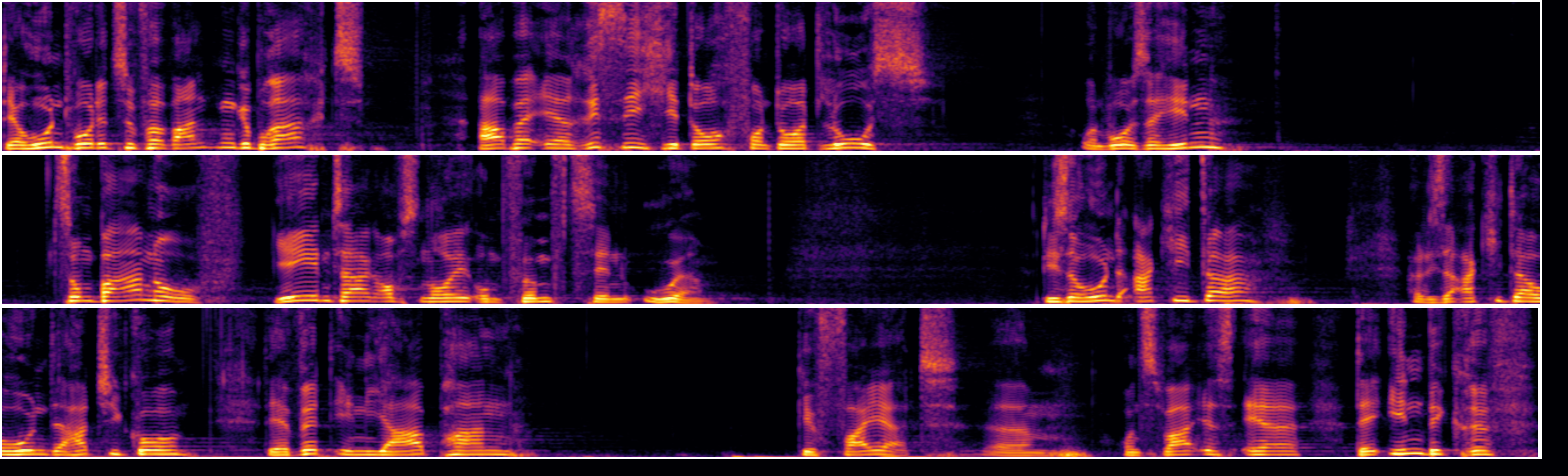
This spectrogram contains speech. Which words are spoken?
Der Hund wurde zu Verwandten gebracht, aber er riss sich jedoch von dort los. Und wo ist er hin? Zum Bahnhof, jeden Tag aufs Neue um 15 Uhr. Dieser Hund Akita, dieser Akita-Hund, der Hachiko, der wird in Japan gefeiert. Ähm, und zwar ist er der Inbegriff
